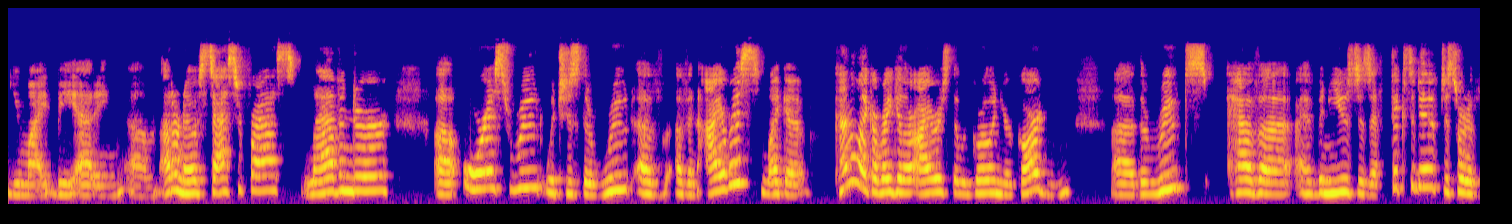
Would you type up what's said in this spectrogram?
You might be adding, um, I don't know, sassafras, lavender, uh, orris root, which is the root of, of an iris, like a kind of like a regular iris that would grow in your garden. Uh, the roots have a, have been used as a fixative to sort of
